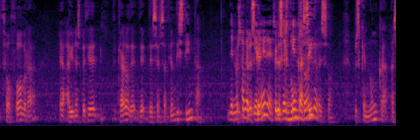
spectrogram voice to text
zozobra, eh, hay una especie, de, claro, de, de- de sensación distinta. De no Porque- saber es quién que- eres. Pero es que entonces, ¿quién nunca has soy? sido eso. Pero es que nunca has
